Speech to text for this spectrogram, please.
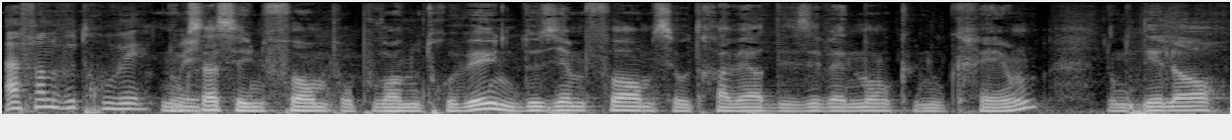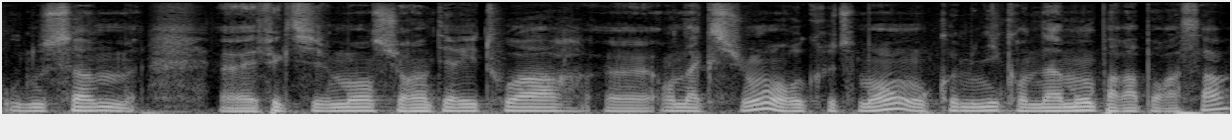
afin de vous trouver. Donc Oui. ça, c'est une forme pour pouvoir nous trouver. Une deuxième forme, c'est au travers des événements que nous créons. Donc dès lors où nous sommes euh, effectivement sur un territoire euh, en action, en recrutement, on communique en amont par rapport à ça.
